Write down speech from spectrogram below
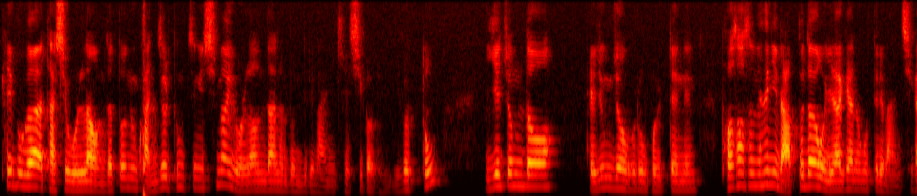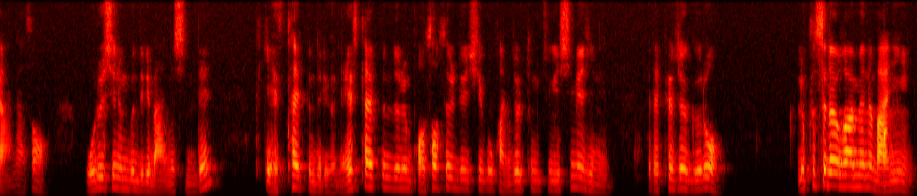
피부가 다시 올라온다 또는 관절 통증이 심하게 올라온다는 분들이 많이 계시거든요. 이것도 이게 좀 더 대중적으로 볼 때는 버섯은 흔히 나쁘다고 이야기하는 것들이 많지가 않아서 모르시는 분들이 많으신데 특히 S타입 분들이거든요. S타입 분들은 버섯을 드시고 관절 통증이 심해지는 대표적으로 루푸스라고 하면은 많이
